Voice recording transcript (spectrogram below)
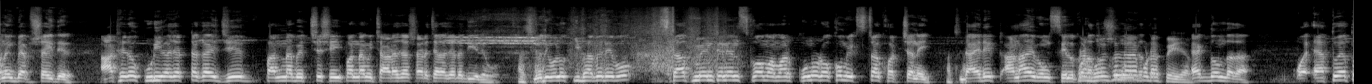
অনেক ব্যবসায়ীদের। আঠেরো কুড়ি হাজার টাকায় যে পান্না বেচছে সেই পান্না আমি চার হাজার সাড়ে চার হাজারে দিয়ে দেবো। আচ্ছা। যদি বলো কীভাবে দেবো স্টাফ মেনটেনেন্স কম আমার কোনো রকম এক্সট্রা খরচা নেই। আচ্ছা। ডাইরেক্ট আনা এবং সেল করা পেয়ে যাবে। একদম দাদা। এত এত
